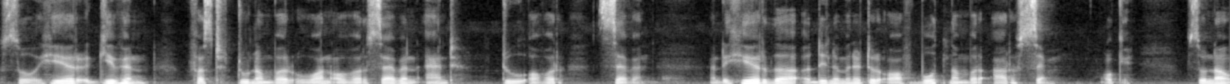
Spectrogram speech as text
So here given first two number 1 over 7 and 2 over 7 and here the denominator of both number are same. Okay. So now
